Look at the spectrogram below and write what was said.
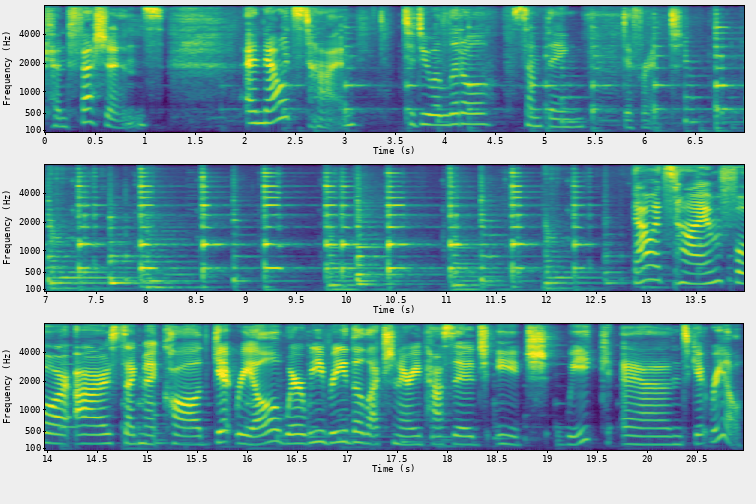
confessions. And now it's time to do a little something different. It's time for our segment called Get Real, where we read the lectionary passage each week and get real.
